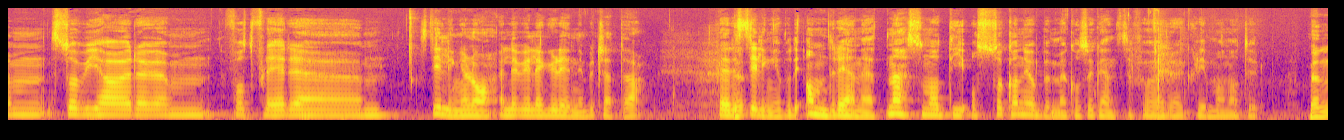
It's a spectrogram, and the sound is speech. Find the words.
um, så, vi har um, fått flere stillinger nå, eller vi legger det inn i budsjettet. da flere stillinger på de andre enhetene, sånn at de også kan jobbe med konsekvenser for klima og natur. Men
